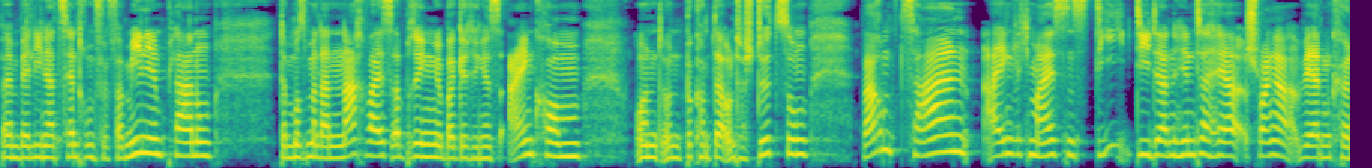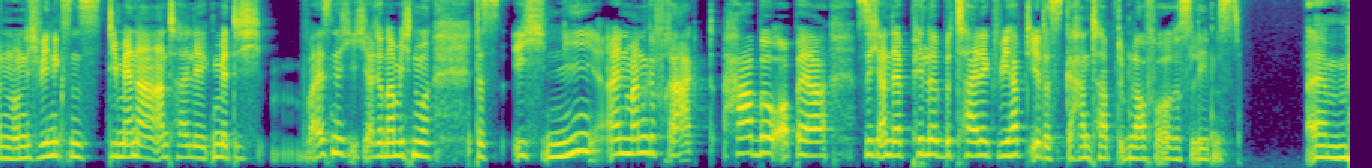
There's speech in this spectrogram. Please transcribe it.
beim Berliner Zentrum für Familienplanung. Da muss man dann Nachweis erbringen über geringes Einkommen und, und bekommt da Unterstützung. Warum zahlen eigentlich meistens die, die dann hinterher schwanger werden können und nicht wenigstens die Männer anteilig mit? Ich weiß nicht, ich erinnere mich nur, dass ich nie einen Mann gefragt habe, ob er sich an der Pille beteiligt. Wie habt ihr das gehandhabt im Laufe eures Lebens? Ähm,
